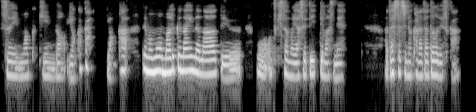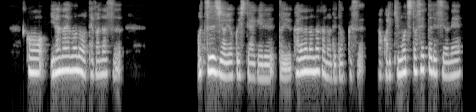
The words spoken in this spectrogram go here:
水、木、金、土、4日か。4日。でももう丸くないんだなーっていう、もうお月様痩せていってますね。私たちの体どうですか？こう、いらないものを手放す、お通じを良くしてあげるという体の中のデトックス。あ、これ気持ちとセットですよね。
